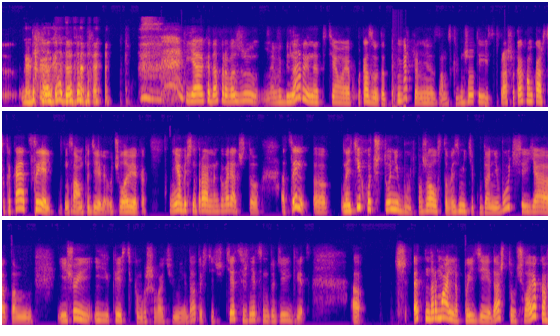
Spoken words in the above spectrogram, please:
Э, как... Да, да, да, да, да. Я когда провожу вебинары на эту тему, я показываю этот пример, прям мне там скриншоты и спрашиваю, как вам кажется, какая цель на самом-то деле у человека? Мне обычно правильно говорят, что а, цель э, найти хоть что-нибудь. Пожалуйста, возьмите куда-нибудь. Я там еще и, и крестиком вышивать умею, да, то есть и чтец, и жнец, и на дуде, и грец. А, это нормально, по идее, да, что у человека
